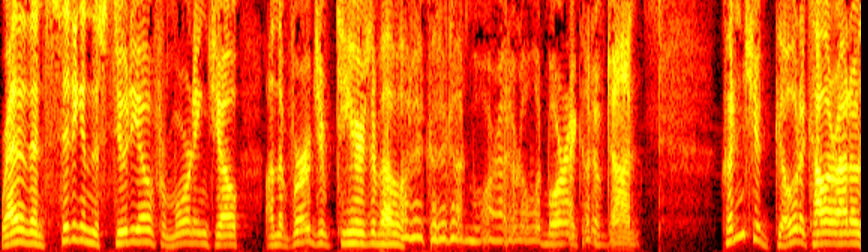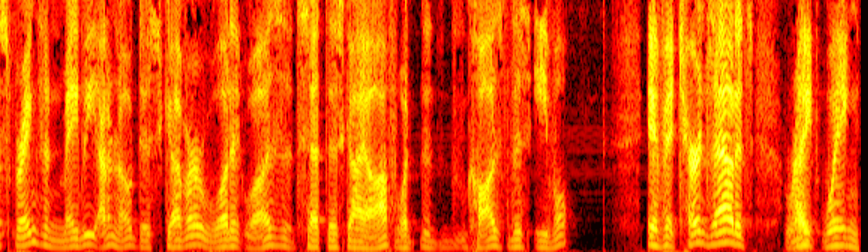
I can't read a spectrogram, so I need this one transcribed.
rather than sitting in the studio for Morning Joe on the verge of tears about what I could have done more, I don't know what more I could have done. Couldn't you go to Colorado Springs and maybe, I don't know, discover what it was that set this guy off, what caused this evil? If it turns out it's right wing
